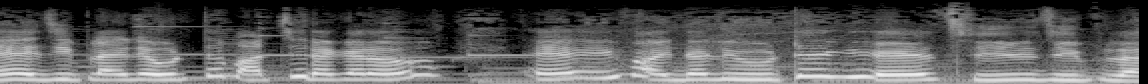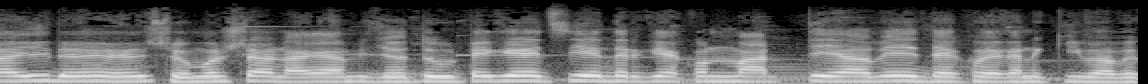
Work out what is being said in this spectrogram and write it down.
এ জিপ লাইনে উঠতে পারছি না কেন? এই ফাইনালি উঠে গিয়েছি জিপ লাইনে সমস্যা নাই, আমি যেহেতু উঠে গিয়েছি এদেরকে এখন মারতে হবে। দেখো এখানে কীভাবে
